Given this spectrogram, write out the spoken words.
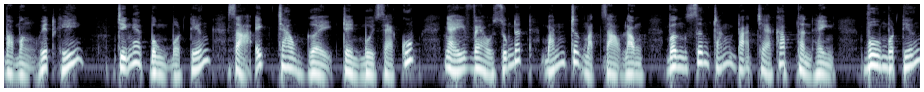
vào vầng huyết khí. Chỉ nghe bùng một tiếng, xà ích trao người trên mùi xe cúp, nhảy vèo xuống đất, bắn trước mặt rào lòng, vầng xương trắng đã che khắp thần hình. Vù một tiếng,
